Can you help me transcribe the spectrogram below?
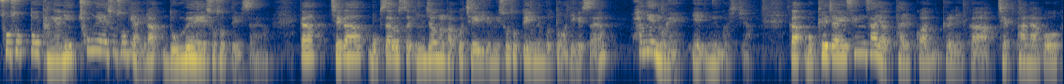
소속도 당연히 총회의 소속이 아니라 노회에 소속되어 있어요. 그러니까 제가 목사로서 인정을 받고 제 이름이 소속되어 있는 곳도 어디겠어요? 황해노회에 있는 것이죠. 그러니까 목회자의 생사 여탈권, 그러니까 재판하고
